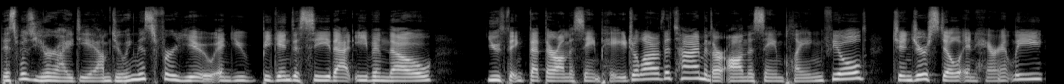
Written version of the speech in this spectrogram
this was your idea. I'm doing this for you. And you begin to see that even though you think that they're on the same page a lot of the time and they're on the same playing field, Ginger still inherently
